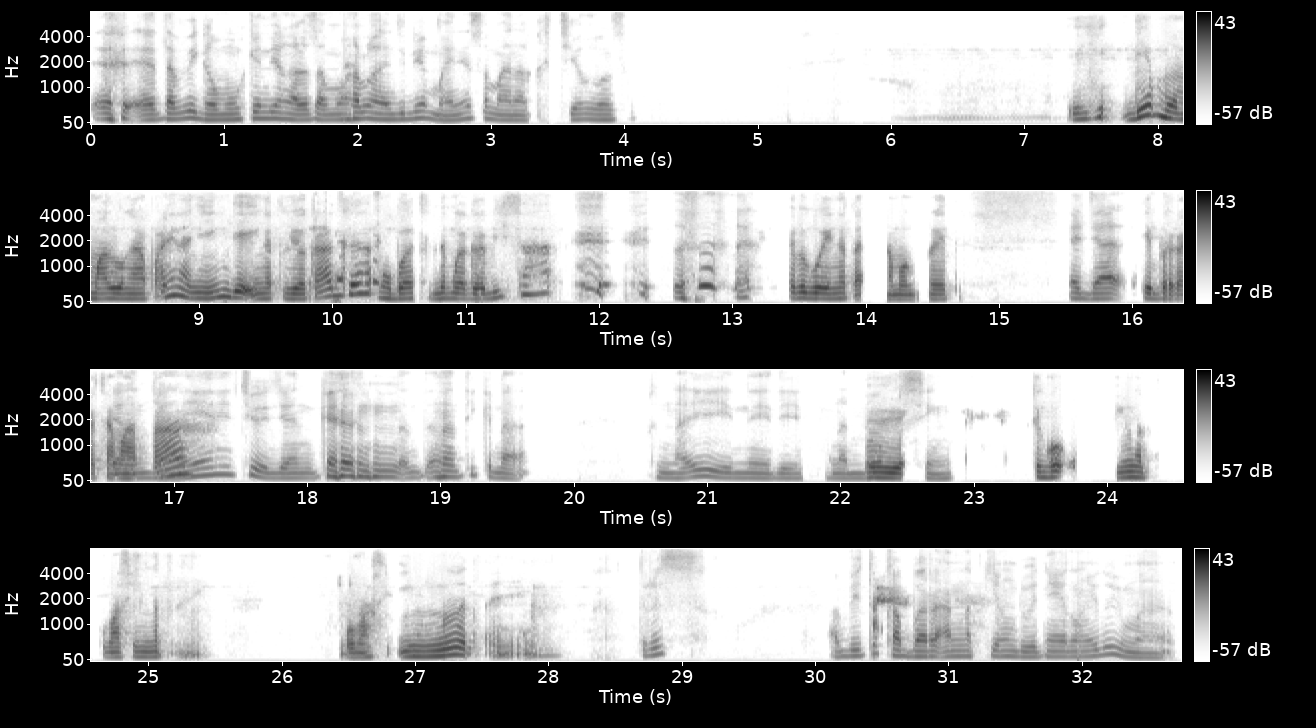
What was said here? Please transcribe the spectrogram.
Eh, eh, tapi gak mungkin dia nggak sama lu anjir dia mainnya sama anak kecil bos. Ih, dia mau malu ngapain anjing? Dia inget lu ya kagak. Mau balas dendam kagak bisa. Tapi gue inget aja sama gue itu eh ja, berkacamata. jangan ini cuy. Jangan kan nanti kena kena ini di kena iya. doxing sih gue inget gue masih inget nih. Gue masih inget terus abis itu kabar anak yang duitnya hilang itu gimana?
